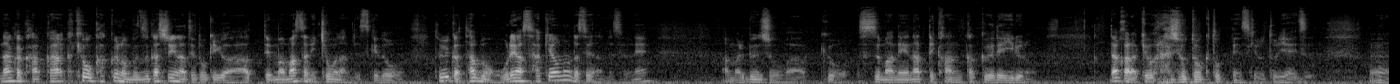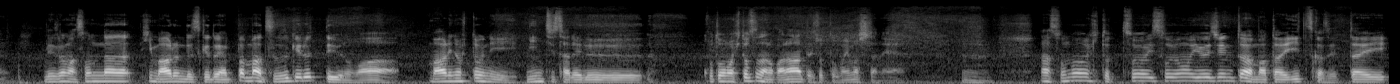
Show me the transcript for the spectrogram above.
なんかかか今日書くの難しいなって時があって、まあ、まさに今日なんですけどというか多分俺は酒を飲んだせいなんですよね。あんまり文章が今日進まねえなって感覚でいるの。だから今日ラジオトーク撮ってんですけどとりあえず。うん。でまあそんな日もあるんですけどやっぱまあ続けるっていうのは周りの人に認知されることの一つなのかなってちょっと思いましたね。うん。あその人そうその友人とはまたいつか絶対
